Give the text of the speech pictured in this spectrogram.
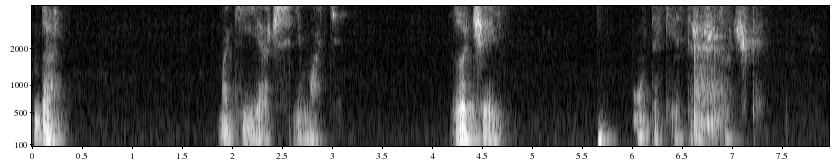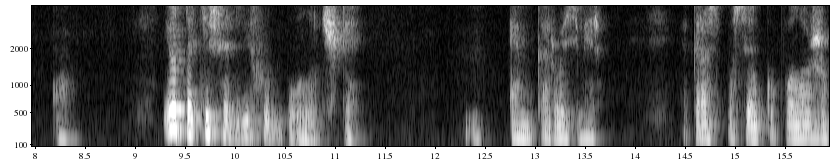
Да. Макіяж знімати. З очей. Отакі три штучки. О. І от такі ще дві футболочки. М-ка розмір. Якраз посилку положу.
